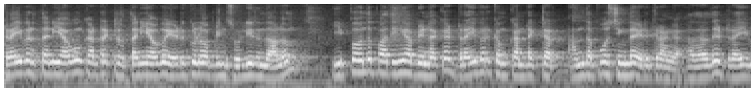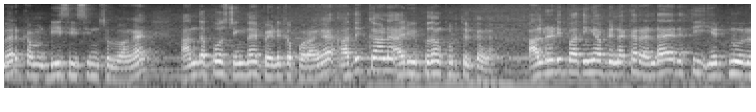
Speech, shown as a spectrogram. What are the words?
டிரைவர் தனியாகவும் கண்டக்டர் தனியாகவும் எடுக்கணும் அப்படின்னு சொல்லியிருந்தாலும் இப்போ வந்து பார்த்தீங்க அப்படின்னாக்கா டிரைவர் கம் கண்டக்டர் அந்த போஸ்டிங் தான் எடுக்கிறாங்க. அதாவது டிரைவர் கம் டிசிசின்னு சொல்லுவாங்க. அந்த போஸ்டிங் தான் இப்போ எடுக்க போகிறாங்க அதுக்கான அறிவிப்பு தான் கொடுத்துருக்காங்க. ஆல்ரெடி பார்த்தீங்க அப்படின்னாக்கா ரெண்டாயிரத்தி எட்நூறு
